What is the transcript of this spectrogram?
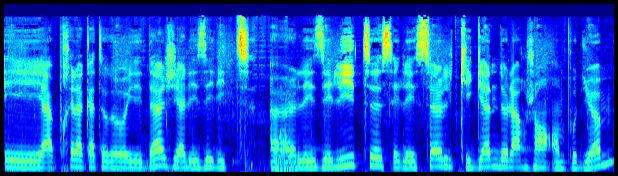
et après la catégorie d'âge il y a les élites. Euh, les élites c'est les seuls qui gagnent de l'argent en podium,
